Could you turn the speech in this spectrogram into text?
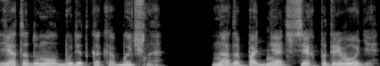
Я-то думал, будет как обычно. Надо поднять всех по тревоге.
